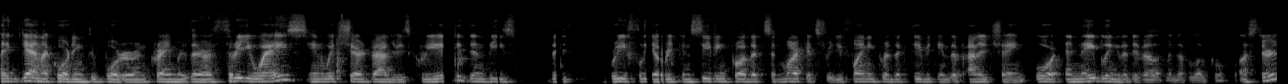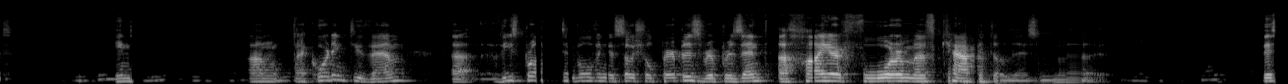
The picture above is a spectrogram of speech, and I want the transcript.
again, according to Porter and Kramer, there are three ways in which shared value is created, and these briefly are reconceiving products and markets, redefining productivity in the value chain, or enabling the development of local clusters. In, um, according to them, uh, these products involving a social purpose represent a higher form of capitalism. Uh, this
